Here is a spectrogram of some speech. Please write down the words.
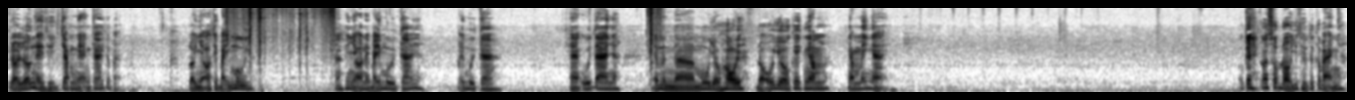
loại lớn này thì trăm ngàn cái các bạn. Loại nhỏ thì 70 à, cái nhỏ này 70 cái 70k hàng ủi ta nha để mình uh, mua dầu hôi đổ vô cái ngâm ngâm mấy ngày. Ok có số đồ giới thiệu tới các bạn nha.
